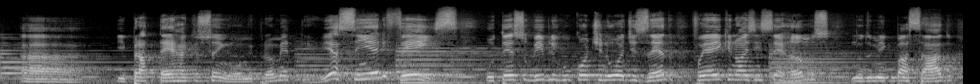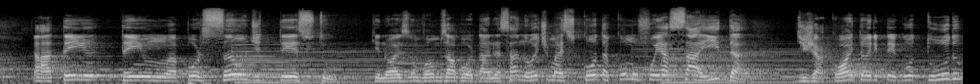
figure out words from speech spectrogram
ah, e para a terra que o Senhor me prometeu. E assim ele fez. O texto bíblico continua dizendo, foi aí que nós encerramos no domingo passado. Ah, tem, tem uma porção de texto que nós não vamos abordar nessa noite, mas conta como foi a saída de Jacó. Então ele pegou tudo,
